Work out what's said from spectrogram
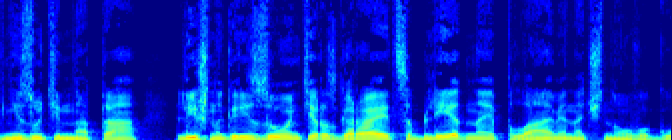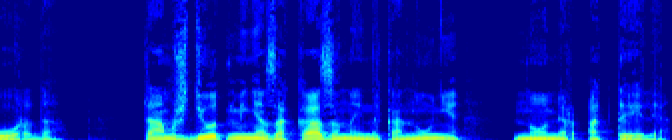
Внизу темнота, лишь на горизонте разгорается бледное пламя ночного города. Там ждет меня заказанный накануне номер отеля.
